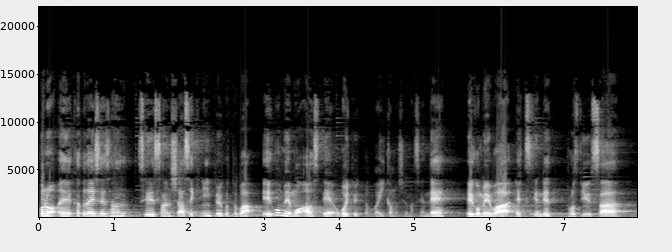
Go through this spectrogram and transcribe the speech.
この、えー、拡大生産生産者責任という言葉、英語名も合わせて覚えておいた方がいいかもしれませんね。英語名は Extended Producer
